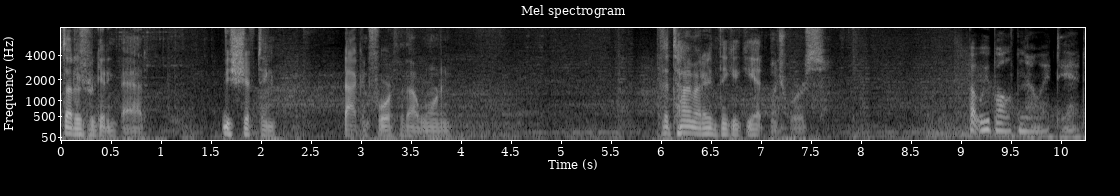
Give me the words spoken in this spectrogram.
Stutters were getting bad. He's shifting back and forth without warning. At the time, I didn't think it could get much worse. But we both know it did.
